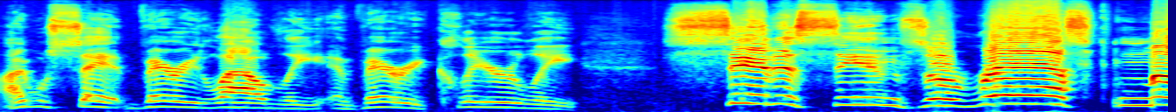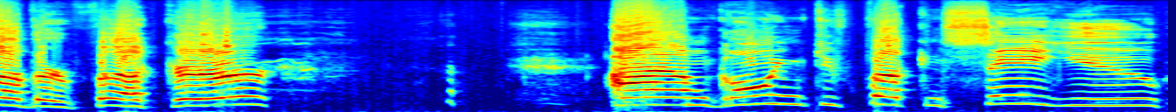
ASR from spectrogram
I will say it very loudly and very clearly. Citizens arrest, motherfucker! I'm going to fucking see you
